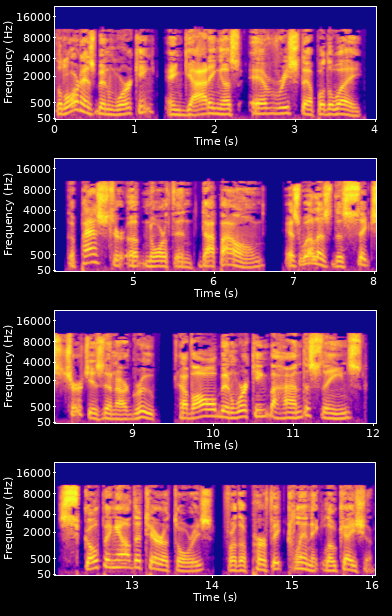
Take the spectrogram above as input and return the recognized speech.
The Lord has been working and guiding us every step of the way. The pastor up north in Dapaong as well as the six churches in our group, have all been working behind the scenes, scoping out the territories for the perfect clinic location.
